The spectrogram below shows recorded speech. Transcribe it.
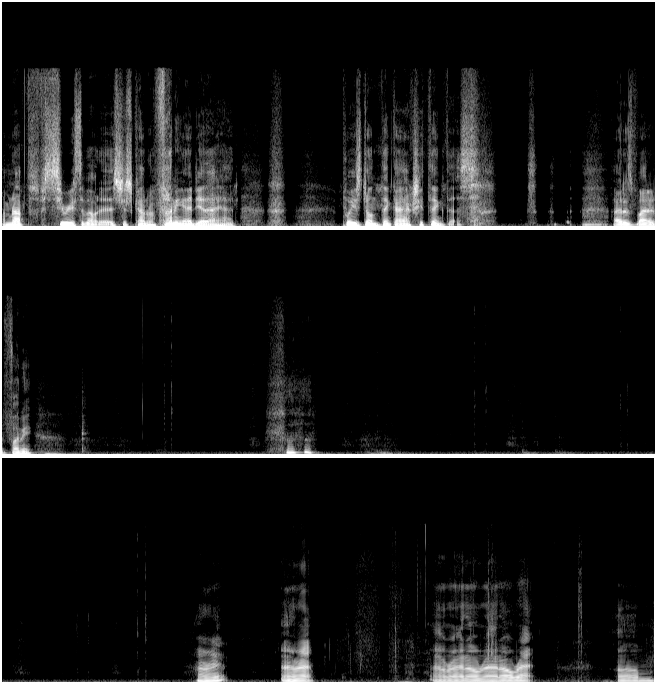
I'm not serious about it. It's just kind of a funny idea that I had. Please don't think I actually think this. I just find it funny. all right. All right. All right, all right, all right. Um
